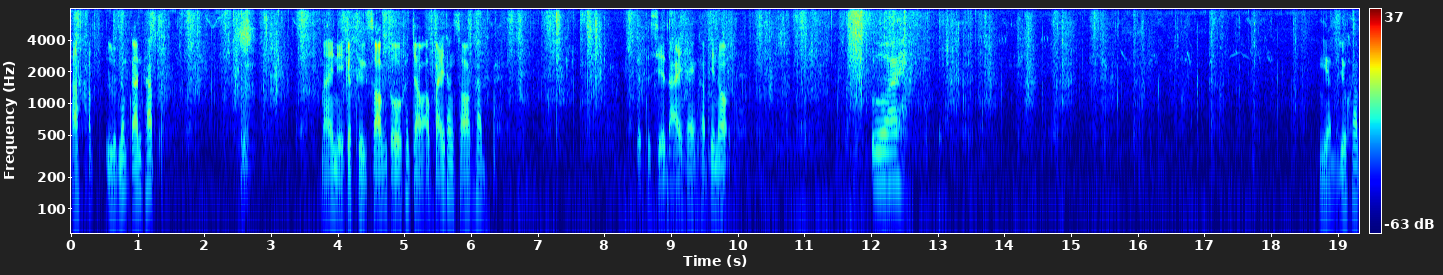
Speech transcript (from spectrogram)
ครับครับหลุดน้ำกันครับหมายนี่ก็ถือสองตัวเขาเจ้าเอาไปทั้งสองครับ แต่จะเสียดายแห้งครับพี่น้องโอ้ยเงียบอยู่ครับ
